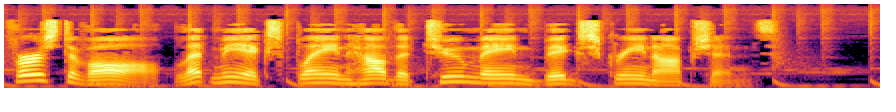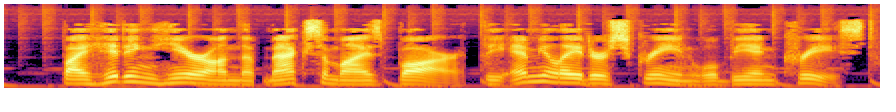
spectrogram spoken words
First of all, let me explain how the two main big screen options. By hitting here on the Maximize bar, the emulator screen will be increased.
